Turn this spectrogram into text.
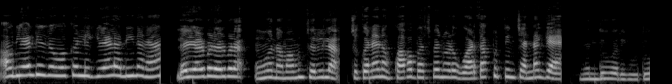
ಅವ್ನು ಹೇಳ್ತಿದ್ರೆ ಹೋಗಲ್ಲಿ ಹೇಳ ನೀನನ ಲೇ ಹೇಳ್ಬೇಡ ಹೇಳ್ಬೇಡ. ಹ್ಞೂ ನಮ್ಮ ಅಮ್ಮನ ಸರಿಲ್ಲ ಚಿಕ್ಕೋನೆ ನಮ್ಮ ಕಾಪ ಬಸ್ ನೋಡು ಹೊಡ್ದಾಕ್ಬಿಡ್ತೀನಿ ಚೆನ್ನಾಗೆ. ಮುಂದುವರಿಯುವುದು.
